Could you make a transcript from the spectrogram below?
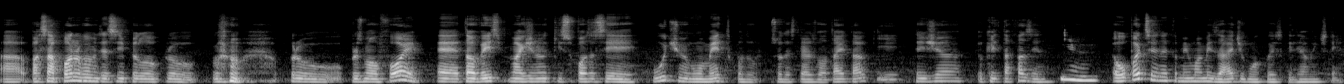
a passar pano, vamos dizer assim, pelo, pro, pro, pro, pros Malfoy, é, talvez imaginando que isso possa ser útil em algum momento, quando o Senhor das Trevas voltar e tal, que seja o que ele tá fazendo. Yeah. Ou pode ser, né, também uma amizade, alguma coisa que ele realmente tem.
